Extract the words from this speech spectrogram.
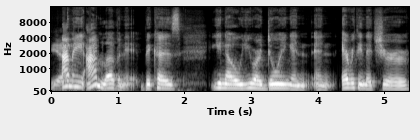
Yeah. I mean, I'm loving it because you know you are doing and and everything that you're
